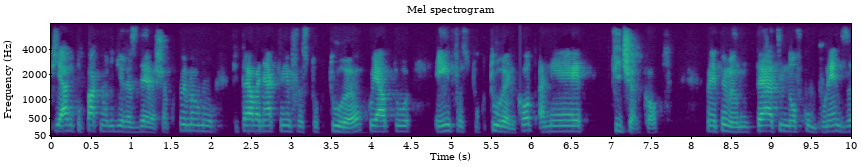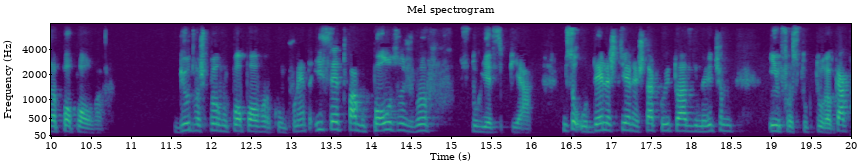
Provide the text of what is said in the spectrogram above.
пиарите пак нали ги разделяш, ако примерно ти трябва някаква инфраструктура, която е инфраструктурен код, а не е фичър код. Не, примерно, трябва ти нов компонент за popover. Билдваш първо popover компонента и след това го ползваш в другия си PR. Мисля, отделяш тия неща, които аз ги наричам инфраструктура, как,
